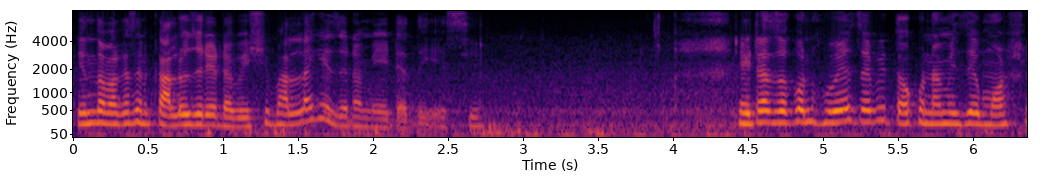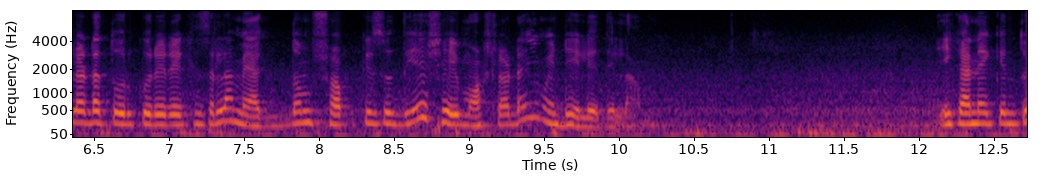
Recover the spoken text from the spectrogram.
কিন্তু আমার কাছে কালো জিরেটা বেশি ভালো লাগে যেন আমি এটা দিয়েছি। এটা যখন হয়ে যাবে, তখন আমি যে মশলাটা তৈরি করে রেখেছিলাম, একদম সব কিছু দিয়ে সেই মশলাটাই আমি ঢেলে দিলাম। এখানে কিন্তু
